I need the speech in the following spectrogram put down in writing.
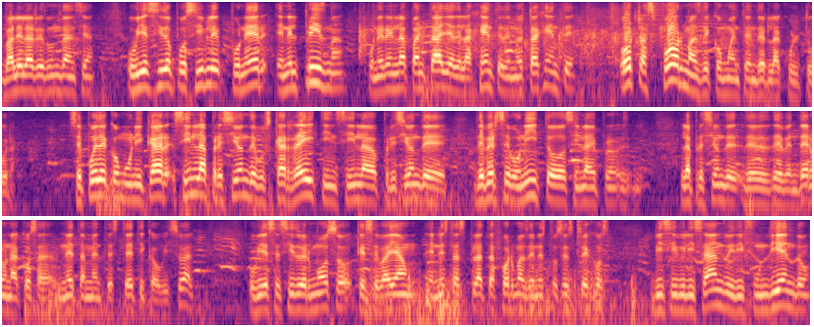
vale la redundancia, hubiese sido posible poner en el prisma, poner en la pantalla de la gente, de nuestra gente, otras formas de cómo entender la cultura. Se puede comunicar sin la presión de buscar rating, sin la presión de, verse bonito, sin la, presión de, de, vender una cosa netamente estética o visual. Hubiese sido hermoso que se vayan en estas plataformas, en estos espejos, visibilizando y difundiendo,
